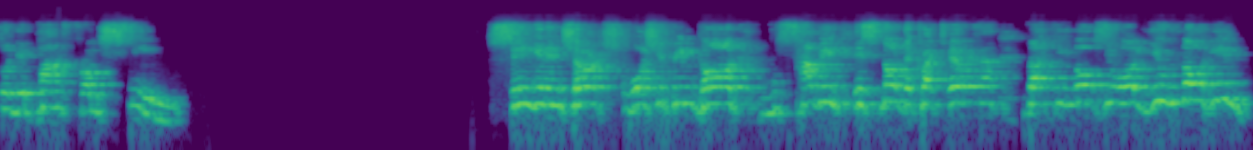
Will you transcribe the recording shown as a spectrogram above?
to depart from sin. Singing in church, worshiping God, serving is not the criteria that He knows you or you know Him.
